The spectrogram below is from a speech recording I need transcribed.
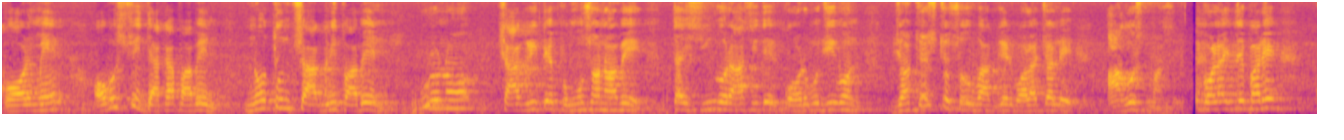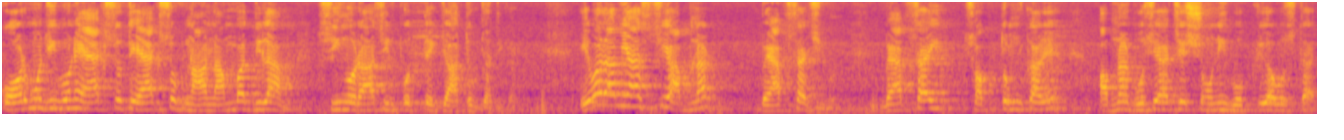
কর্মের অবশ্যই দেখা পাবেন, নতুন চাকরি পাবেন, পুরনো চাকরিতে প্রমোশন হবে। তাই সিংহ রাশিদের কর্মজীবন যথেষ্ট সৌভাগ্যের বলা চলে আগস্ট মাসে। বলা যেতে পারে কর্মজীবনে একশোতে একশো না নাম্বার দিলাম সিংহ রাশির প্রত্যেক জাতক জাতিকা এবার আমি আসছি আপনার ব্যবসা জীবন। ব্যবসায়ী সপ্তমকারে আপনার বসে আছে শনি বক্রি অবস্থায়।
